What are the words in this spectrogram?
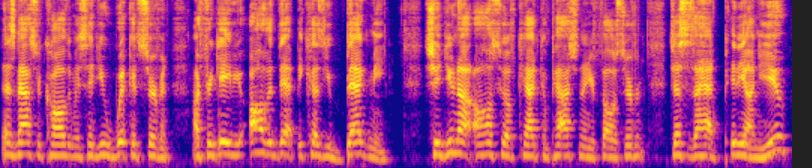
Then his master called him and said, You wicked servant, I forgave you all the debt because you begged me. Should you not also have had compassion on your fellow servant, just as I had pity on you?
